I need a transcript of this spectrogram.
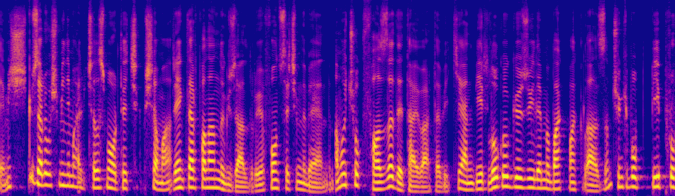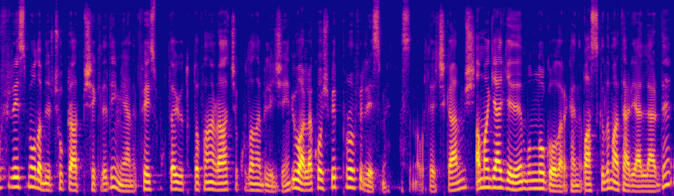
demiş. Güzel hoş minimal bir çalışma ortaya çıkmış ama renkler falan da güzel duruyor. Font seçimini beğendim. Ama çok fazla detay var tabii ki. Yani bir logo gözüyle mi bakmak lazım? Çünkü bu bir profil resmi olabilir çok rahat bir şekilde değil mi? Yani Facebook'ta, YouTube'da falan rahatça kullanabileceğin yuvarlak hoş bir profil resmi aslında ortaya çıkarmış. Ama gel gelelim bunu logo olarak hani baskılı materyallerde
